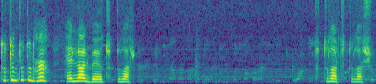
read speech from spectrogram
Tutun tutun ha. Helal be tuttular. Tuttular tuttular.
